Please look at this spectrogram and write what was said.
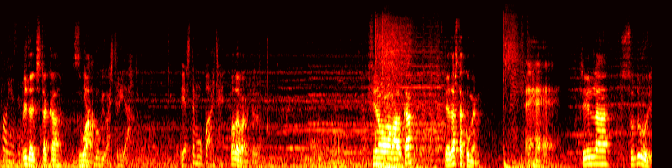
Twoje zresztą. Widać taka zła. Jak mówiłaś, Trilla. Jestem uparty. Podoba mi się to. Finałowa walka? To ja też tak umiem. Ehehe. Trilla Suduri.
